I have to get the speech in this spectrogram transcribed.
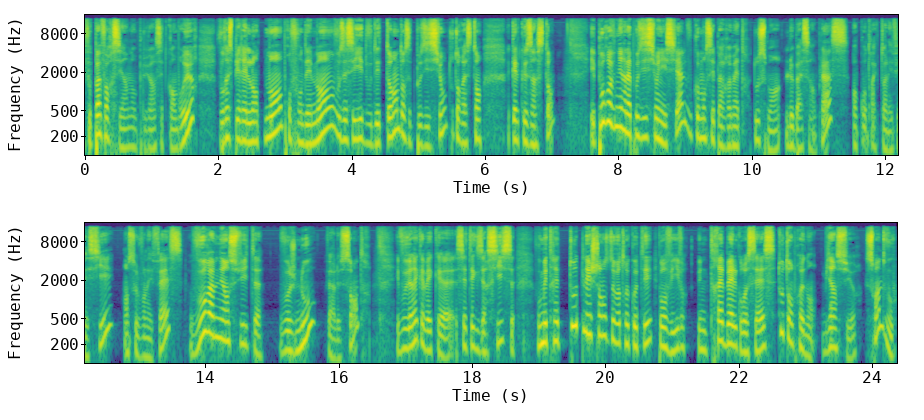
Il faut pas forcer hein, non plus hein, cette cambrure. Vous respirez lentement, profondément. Vous essayez de vous détendre dans cette position tout en restant quelques instants. Et pour revenir à la position initiale, vous commencez par remettre doucement hein, le bassin en place, en contractant les fessiers, en soulevant les fesses. Vous ramenez ensuite vos genoux le centre et vous verrez qu'avec euh, cet exercice, vous mettrez toutes les chances de votre côté pour vivre une très belle grossesse tout en prenant, bien sûr, soin de vous.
